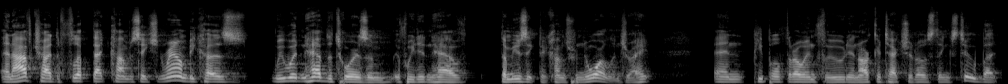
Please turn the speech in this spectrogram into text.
And I've tried to flip that conversation around because we wouldn't have the tourism if we didn't have the music that comes from New Orleans, right? And people throw in food and architecture, those things too. But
